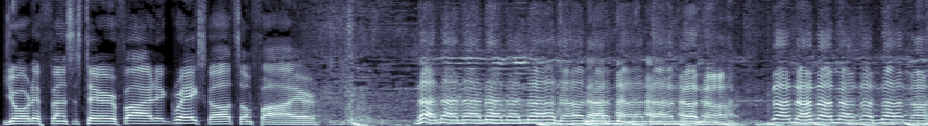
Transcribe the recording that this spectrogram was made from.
Your defense is terrified. Greg Scott's on fire. Na na na na na na na na na na na na, na, na, na, na, na, na.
